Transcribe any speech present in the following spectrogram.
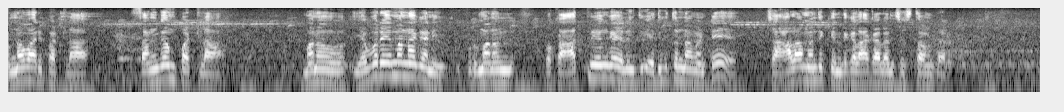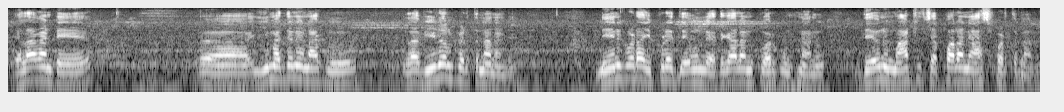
ఉన్నవారి పట్ల సంఘం పట్ల మనం ఎవరేమన్నా కానీ ఇప్పుడు మనం ఒక ఆత్మీయంగా ఎదుగు ఎదుగుతున్నామంటే చాలామంది కిందకి లాగాలని చూస్తూ ఉంటారు. ఎలాగంటే ఈ మధ్యనే నాకు ఇలా వీడియోలు పెడుతున్నానండి. నేను కూడా ఇప్పుడే దేవుళ్ళు ఎదగాలని కోరుకుంటున్నాను. దేవుని మాటలు చెప్పాలని ఆశపడుతున్నాను.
